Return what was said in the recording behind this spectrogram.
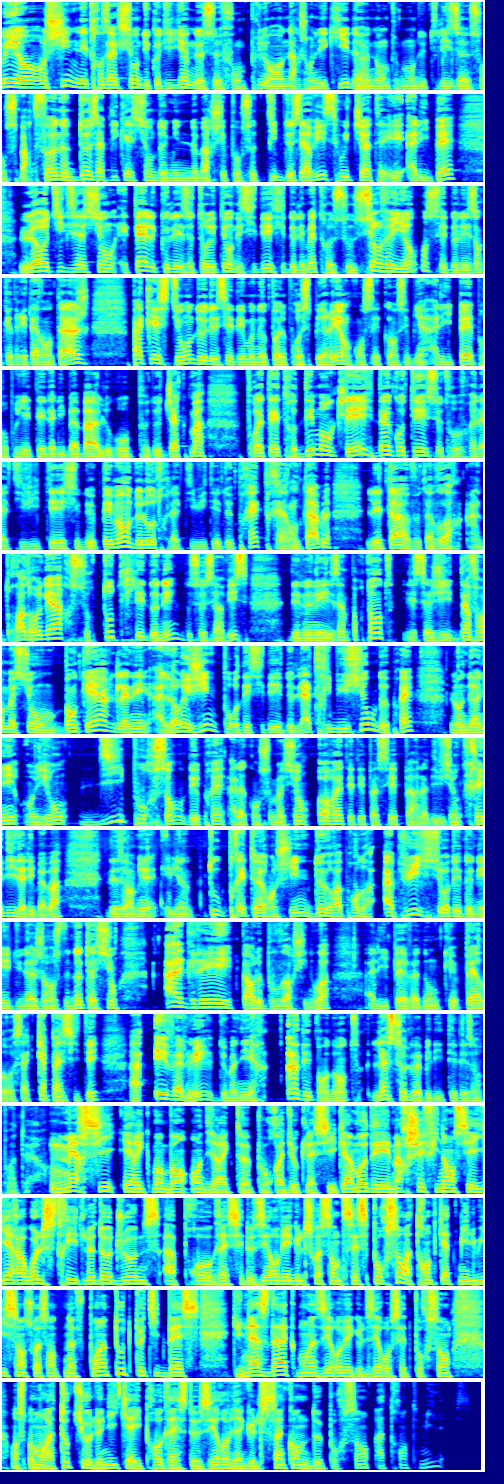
Oui, en Chine, les transactions du quotidien ne se font plus en argent liquide. Non, tout le monde utilise son smartphone. Deux applications dominent le marché pour ce type de service, WeChat et Alipay. Leur utilisation est telle que les autorités ont décidé de les mettre sous surveillance et de les encadrer davantage. Pas question de laisser des monopoles prospérer. En conséquence, eh bien, Alipay, propriété d'Alibaba, le groupe de Jack Ma, pourrait être démantelé. D'un côté se trouverait l'activité de paiement, de l'autre l'activité de prêt, très rentable. L'État veut avoir un droit de regard sur toutes les données de ce service, des données importantes. Il s'agit d'informations bancaires glanées à l'origine pour décider de l'attribution de prêts. L'an dernier, environ 10% des prêts à la consommation auraient été passés par la division crédit d'Alibaba. Désormais, eh bien, tout prêteur en Chine devra prendre appui sur des données d'une agence de notation agréé par le pouvoir chinois. Alipay va donc perdre sa capacité à évaluer de manière indépendante la solvabilité des emprunteurs. Merci Eric Mauban en direct pour Radio Classique. Un mot des marchés financiers. Hier à Wall Street, le Dow Jones a progressé de 0,76% à 34 869 points. Toute petite baisse du Nasdaq, moins 0,07%. En ce moment à Tokyo, le Nikkei progresse de 0,52% à 30 000.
